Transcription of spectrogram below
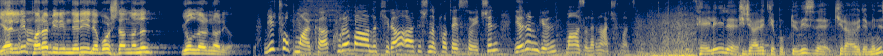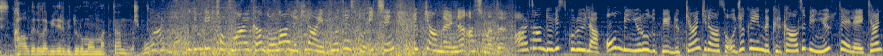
Yerli para birimleriyle borçlanmanın yollarını arayalım. Birçok marka kura bağlı kira artışını protesto için yarım gün mağazalarını açmadı. TL ile ticaret yapıp dövizle kira ödemeniz kaldırılabilir bir durum olmaktan çıktı. Bugün birçok marka dolarla kirayı protesto için dükkanlarını açmadı. Artan döviz kuruyla 10 bin euroluk bir dükkan kirası Ocak ayında 46.100 TL iken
